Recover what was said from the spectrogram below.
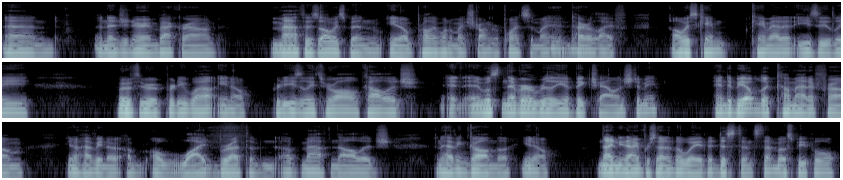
and an engineering background, math has always been you know probably one of my stronger points in my Mhm. entire life. Always came came at it easily, moved through it pretty well, you know, pretty easily through all college. It, it was never really a big challenge to me, and to be able to come at it from you know having a, a, a wide breadth of of math knowledge and having gone the you know 99% of the way the distance that most people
